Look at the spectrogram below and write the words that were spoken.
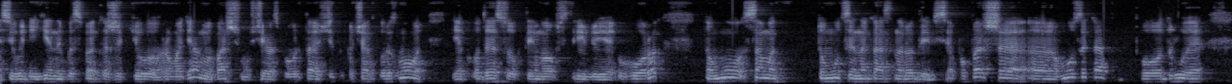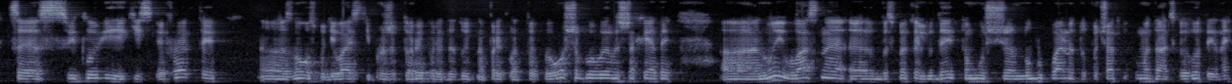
Сьогодні є небезпека життю громадян. Ми бачимо ще раз повертаючись до початку розмови, як Одесу активно обстрілює ворог. Тому саме тому цей наказ народився. По-перше, е, музика. По-друге, це світлові якісь ефекти. Е, Знову сподіваюся, ті прожектори передадуть, наприклад, ППО, щоб ловили шахеди. Е, Ну і власне е, безпека людей, тому що ну буквально до початку комендантської години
